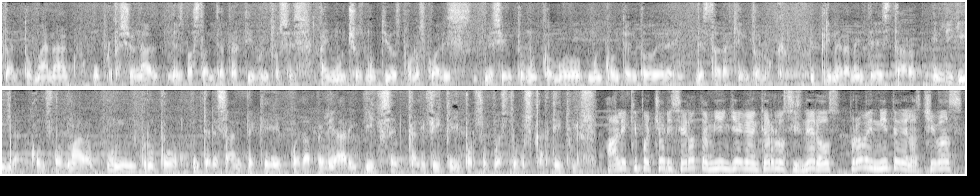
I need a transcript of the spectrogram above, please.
tanto humana como profesional, es bastante atractivo. Entonces hay muchos motivos por los cuales me siento muy cómodo, muy contento de, de estar aquí en Toluca. Y primeramente estar en liguilla, conformar un grupo interesante que pueda pelear y, se califique y por supuesto buscar títulos. Al equipo choricero también llegan Carlos Cisneros, proveniente de las Chivas.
